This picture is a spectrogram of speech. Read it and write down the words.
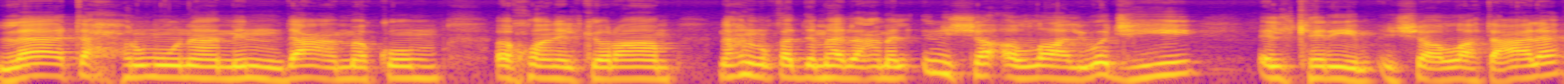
لا تحرمونا من دعمكم. إخواني الكرام نحن نقدم هذا العمل إن شاء الله لوجهه الكريم إن شاء الله تعالى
